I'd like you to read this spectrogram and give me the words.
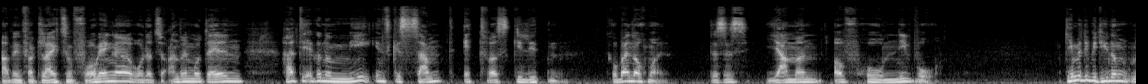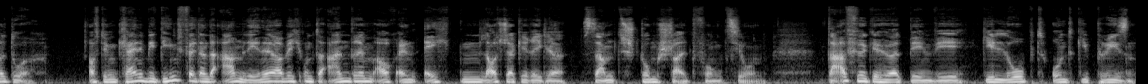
Aber im Vergleich zum Vorgänger oder zu anderen Modellen hat die Ergonomie insgesamt etwas gelitten. Wobei nochmal, das ist Jammern auf hohem Niveau. Gehen wir die Bedienung mal durch. Auf dem kleinen Bedienfeld an der Armlehne habe ich unter anderem auch einen echten Lautstärkeregler samt Stummschaltfunktion. Dafür gehört BMW gelobt und gepriesen.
